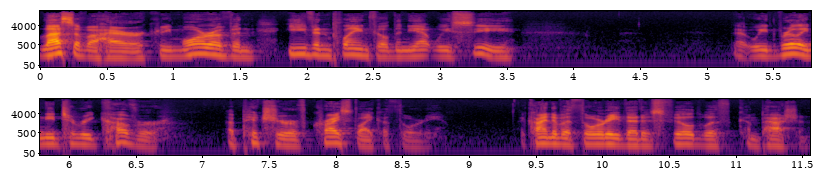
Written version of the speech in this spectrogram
less of a hierarchy, more of an even playing field, and yet we see that we really need to recover a picture of Christ like authority, a kind of authority that is filled with compassion,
